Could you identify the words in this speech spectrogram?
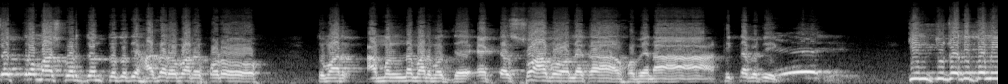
চৈত্র মাস পর্যন্ত যদি হাজারো বারো পড়ো, তোমার আমল নামার মধ্যে একটা সব লেখা হবে না। ঠিক না বেঠিক? কিন্তু যদি তুমি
